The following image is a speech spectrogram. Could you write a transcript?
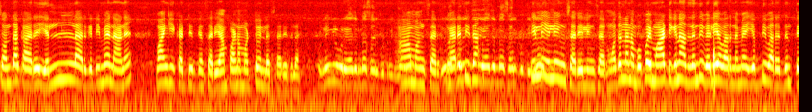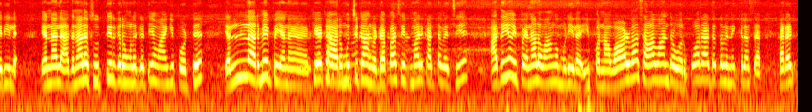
சொந்தக்காரு எல்லார்கிட்டையுமே நான் வாங்கி கட்டியிருக்கேன் சார். என் பணம் மட்டும் இல்லை சார் இதில். ஆமாங்க சார். மிரட்டி தான். இல்லை இல்லைங்க சார் இல்லைங்க சார். முதல்ல நம்ம போய் மாட்டிக்கினா அதுலேருந்து வெளியே வரணுமே. எப்படி வர்றதுன்னு தெரியல. என்னால் அதனால் சுற்றி இருக்கிறவங்கக்கிட்டையும் வாங்கி போட்டு எல்லாருமே இப்போ என்னை கேட்க ஆரம்பிச்சுட்டாங்க. டெபாசிட் மாதிரி கட்ட வச்சு அதையும் இப்போ என்னால் வாங்க முடியல. இப்போ நான் வாழ்வா சாவான்ற ஒரு போராட்டத்தில் நிற்கிறேன் சார். கரெக்ட்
